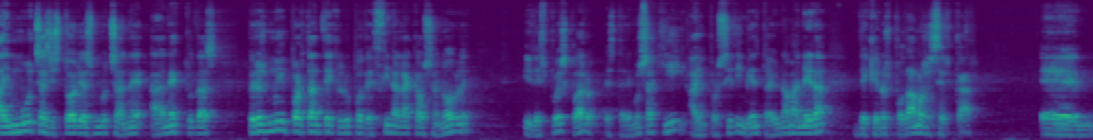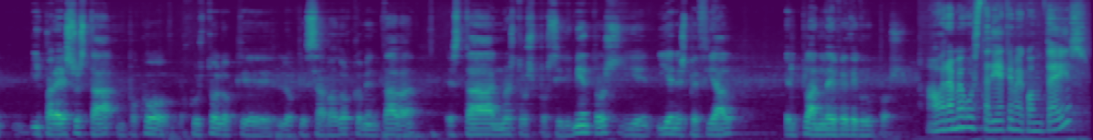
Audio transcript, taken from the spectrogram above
hay muchas historias, muchas anécdotas, pero es muy importante que el grupo defina la causa noble y después, claro, estaremos aquí, hay un procedimiento, hay una manera de que nos podamos acercar. Eh, y para eso está un poco justo lo que, lo que Salvador comentaba, están nuestros procedimientos y, y en especial el plan leve de grupos. Ahora me gustaría que me contéis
